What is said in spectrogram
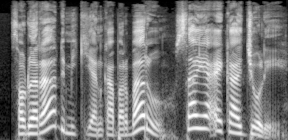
Saudara, demikian kabar baru. Saya Eka Juli.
